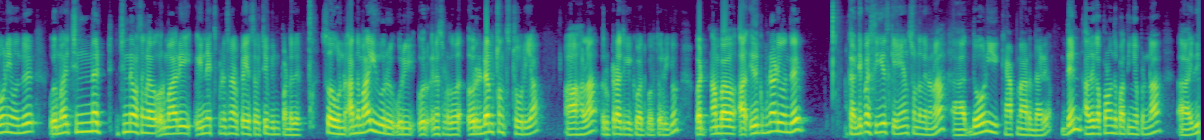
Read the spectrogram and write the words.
தோனி வந்து ஒரு மாதிரி சின்ன சின்ன பசங்களை ஒரு மாதிரி இன்எக்ஸ்பீரியன்ஸான பிளேயர்ஸை வச்சு வின் பண்ணுது. ஸோ ஒன்று அந்த மாதிரி ஒரு ஒரு ஒரு என்ன சொல்கிறது ஒரு ரிடம்ஷன் ஸ்டோரியாக ஆகலாம் ருட்ராஜ் கேக்வாத் பொறுத்த வரைக்கும். பட் நம்ம இதுக்கு முன்னாடி வந்து கண்டிப்பாக சிஎஸ்கே ஏன்னு சொன்னது என்னென்னா தோனி கேப்டனாக இருந்தார். தென் அதுக்கப்புறம் வந்து பார்த்தீங்க அப்படின்னா இது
